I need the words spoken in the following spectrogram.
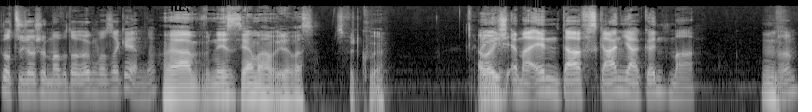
Wird sich ja schon mal wieder irgendwas ergeben, ne? Ja, nächstes Jahr machen wir wieder was. Das wird cool. Aber Wenn ich, ich MAN darf, Scania gönnt mal. Hm. Ne?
